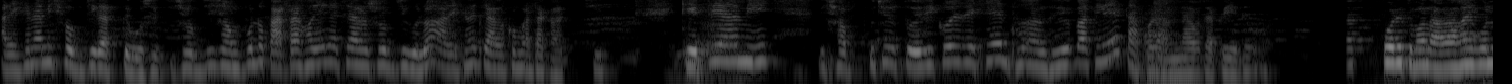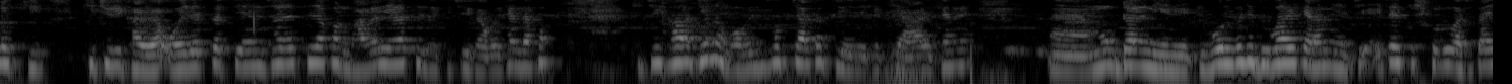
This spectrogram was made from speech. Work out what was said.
আর এখানে আমি সবজি কাটতে বসেছি। সবজি সম্পূর্ণ কাটা হয়ে গেছে আরও সবজিগুলো, আর এখানে চাল কুমড়াটা খাচ্ছি কেটে আমি সব কিছু তৈরি করে রেখে ধুয়ে পাকলিয়ে তারপর রান্না চাপিয়ে দেবো। করে তোমার দাদাভাই বলল, কি, খিচুড়ি খাবে? ওয়েদারটা চেঞ্জ হয়েছে যখন, ভালোই আছে যে খিচুড়ি খাব। এখানে দেখো, খিচুড়ি খাওয়ার জন্য গোবিন্দভোগ চালটা ধুয়ে রেখেছি আর এখানে মুগ ডাল নিয়ে নিয়েছি। বলবে যে, দুভাগে কেন নিয়েছি? এটা একটু সরু আছে, তাই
